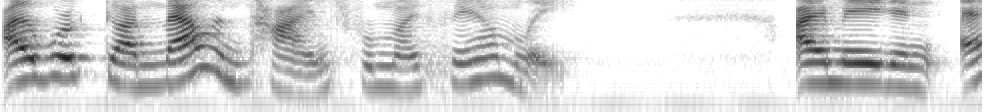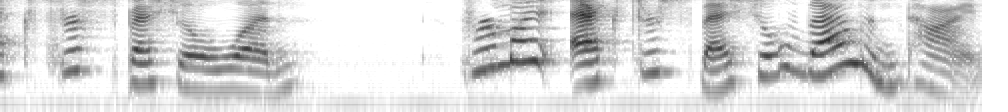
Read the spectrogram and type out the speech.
I worked on Valentines for my family. I made an extra special one for my extra special Valentine.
